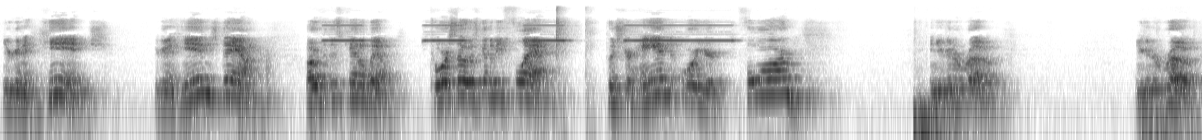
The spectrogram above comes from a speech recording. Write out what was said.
You're going to hinge. You're going to hinge down over this kettlebell. Torso is going to be flat. Push your hand or your forearm, and you're going to row. You're going to row.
